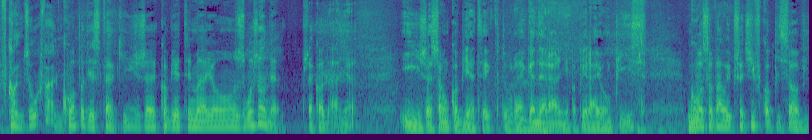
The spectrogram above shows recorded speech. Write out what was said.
w końcu uchwali. Kłopot jest taki, że kobiety mają złożone przekonania i że są kobiety, które generalnie popierają PiS, głosowały przeciwko PiSowi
